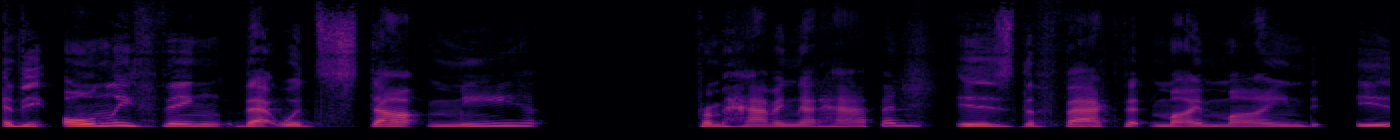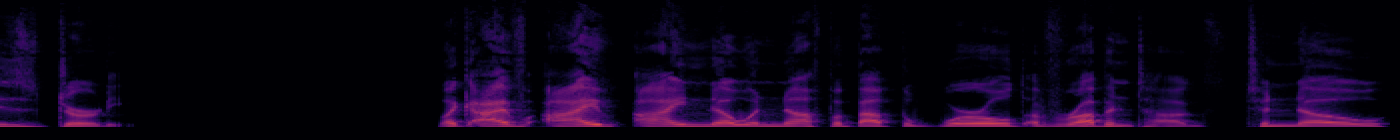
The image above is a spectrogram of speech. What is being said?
the only thing that would stop me from having that happen is the fact that my mind is dirty. Like I've I I know enough about the world of rub and tugs to know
